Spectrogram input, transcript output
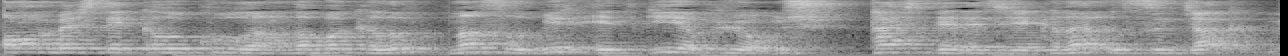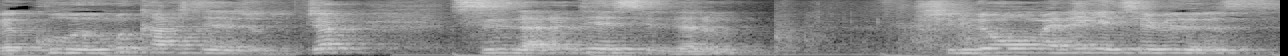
15 dakikalık kullanımda bakalım nasıl bir etki yapıyormuş. Kaç dereceye kadar ısınacak ve kulağımı kaç derece tutacak sizlerle test edelim. Şimdi Omen'e geçebiliriz.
